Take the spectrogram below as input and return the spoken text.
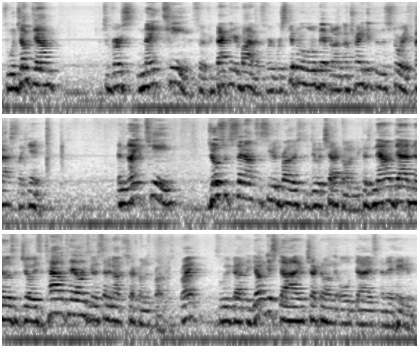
So we'll jump down to verse 19. So if you're back in your Bibles, we're, we're skipping a little bit, but I'm, I'm trying to get through the story as fast as I can. In 19, Joseph sent out to see his brothers to do a check on him because now dad knows that Joey's a tattletale. He's going to send him out to check on his brothers, right? So we've got the youngest guy checking on the old guys, and they hate him.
